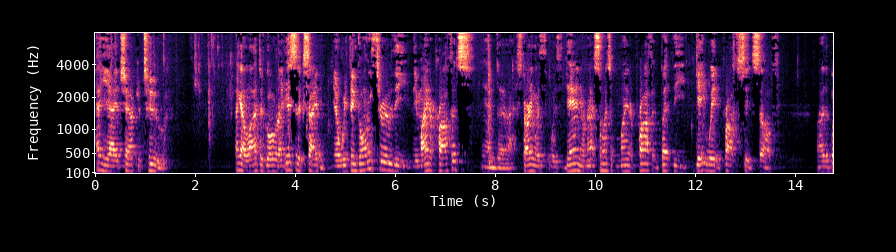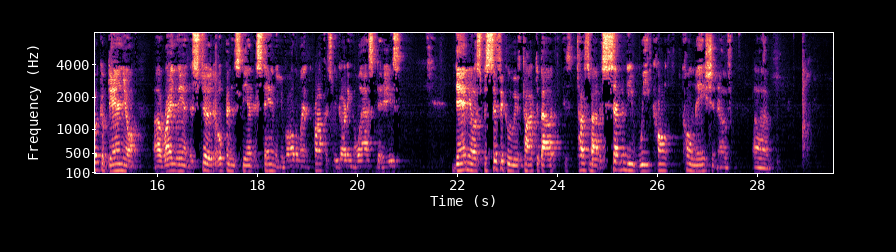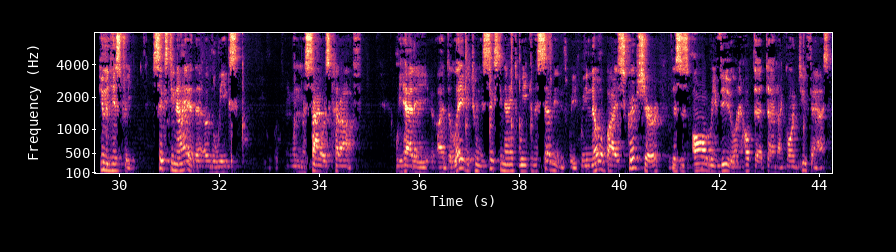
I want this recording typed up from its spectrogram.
Haggai chapter 2. I got a lot to go over tonight. This is exciting. You know, we've been going through the, the minor prophets and uh, starting with, with Daniel, not so much a minor prophet, but the gateway to prophecy itself. Uh, the book of Daniel, uh, rightly understood, opens the understanding of all the minor prophets regarding the last days. Daniel, specifically, we've talked about, talks about a 70 week culmination of uh, human history. 69 of the, of the weeks when Messiah was cut off. We had a, a, delay between the 69th week and the 70th week. We know by Scripture, this is all review, and I hope that I'm not going too fast.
